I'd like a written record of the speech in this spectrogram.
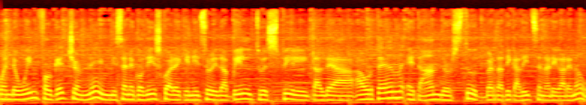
When the Wind Forgets Your Name izeneko diskoarekin itzuli da Bill to Spill taldea aurten eta Understood bertatik aditzen ari garen hau.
